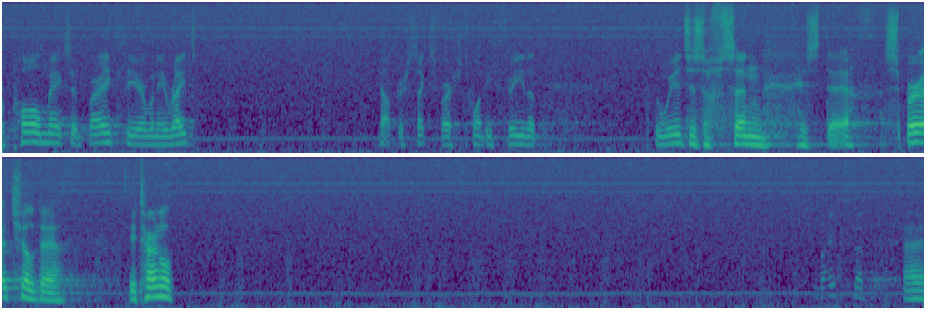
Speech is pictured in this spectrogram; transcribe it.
Well, Paul makes it very clear when he writes chapter 6, verse 23, that the wages of sin is death, spiritual death, eternal. Uh,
